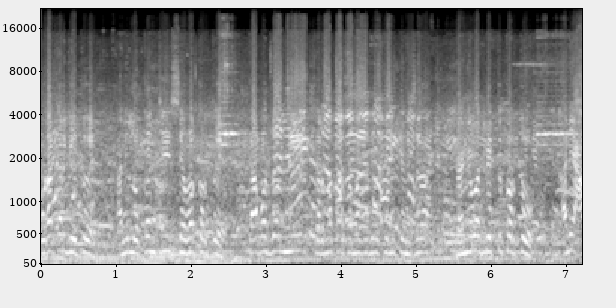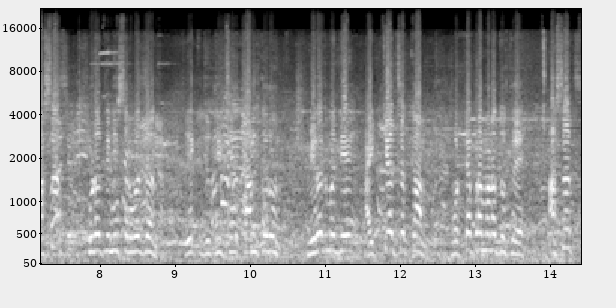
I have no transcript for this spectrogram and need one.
पुढाकार घेतोय आणि लोकांची सेवा करतोय. त्याबद्दल मी कर्मकार समाजाच्या वतीने त्यांचं धन्यवाद व्यक्त करतो. आणि असंच पुढं त्यांनी सर्वजण एकजुटीचं काम करून मिरजमध्ये ऐक्याचं काम मोठ्या प्रमाणात होतंय. असंच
